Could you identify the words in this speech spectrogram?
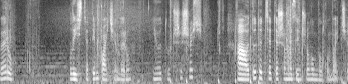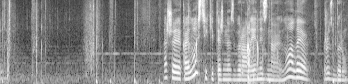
Беру. Листя, тим паче беру. І отут ще щось. А, отут оце те, що ми з іншого боку бачили. А ще кайлостики теж назбирала, я не знаю. Ну, але розберу.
